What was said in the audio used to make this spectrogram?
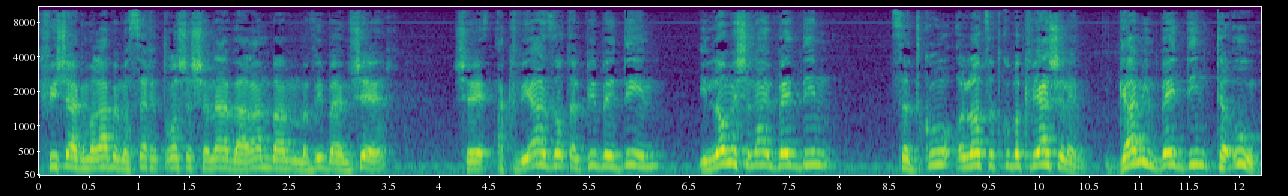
כפי שהגמרא במסכת ראש השנה והרמב"ם מביא בהמשך, שהקביעה הזאת על פי בית דין, היא לא משנה אם בית דין צדקו או לא צדקו בקביעה שלהם. גם אם בית דין טעו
